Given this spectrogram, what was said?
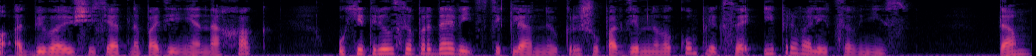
отбивающийся от нападения на хак ухитрился продавить стеклянную крышу подземного комплекса и провалиться вниз. Там,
